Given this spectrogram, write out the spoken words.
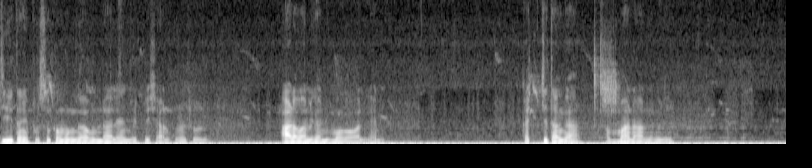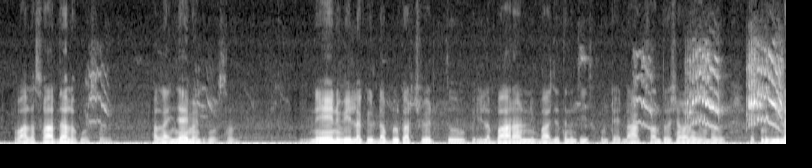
జీవితం ఎప్పుడు సుఖంగా ఉండాలి అని చెప్పేసి అనుకున్న చూడు ఆడవాళ్ళు కానీ మగవాళ్ళు కానీ ఖచ్చితంగా అమ్మా నాన్నల్ని వాళ్ళ స్వార్థాల కోసం వాళ్ళ ఎంజాయ్మెంట్ కోసం నేను వీళ్ళకి డబ్బులు ఖర్చు పెడుతూ వీళ్ళ భారాన్ని బాధ్యతను తీసుకుంటే నాకు సంతోషం అనేది ఉండదు. ఎప్పుడు వీళ్ళ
